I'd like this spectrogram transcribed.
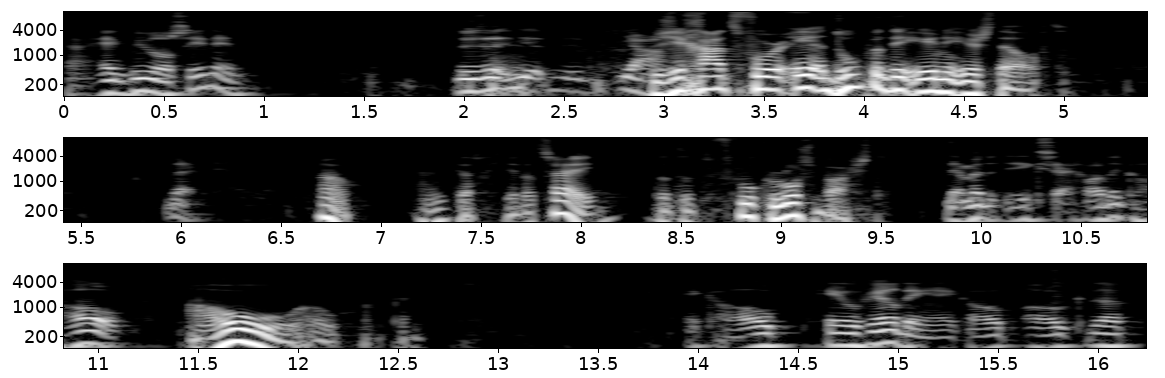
ja, heb ik nu al zin in. Dus eh, je- ja, Dus je gaat voor e- doelpunten in de eerste helft? Nee. Oh, ik dacht dat je dat zei. Dat het vroeg losbarst. nee, maar ik zeg wat ik hoop. Oh, oh oké. Ik hoop heel veel dingen. Ik hoop ook dat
